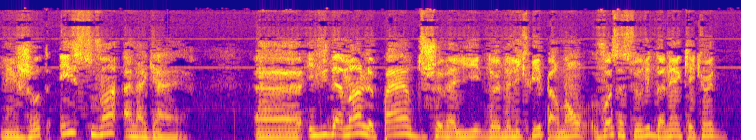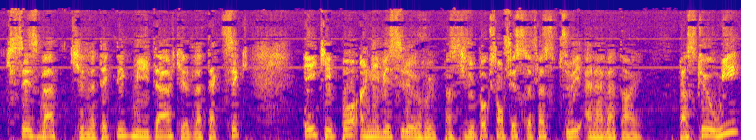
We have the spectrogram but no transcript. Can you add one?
les joutes et souvent à la guerre. Euh, évidemment, le père du chevalier, de, l'écuyer, pardon, va s'assurer de donner à quelqu'un qui sait se battre, qui a de la technique militaire, qui a de la tactique et qui est pas un imbécile heureux, parce qu'il veut pas que son fils se fasse tuer à la bataille. Parce que oui,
